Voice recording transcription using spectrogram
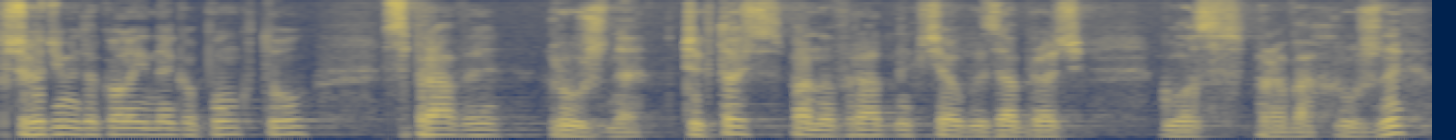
przechodzimy do kolejnego punktu. Sprawy różne. Czy ktoś z panów radnych chciałby zabrać głos w sprawach różnych?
